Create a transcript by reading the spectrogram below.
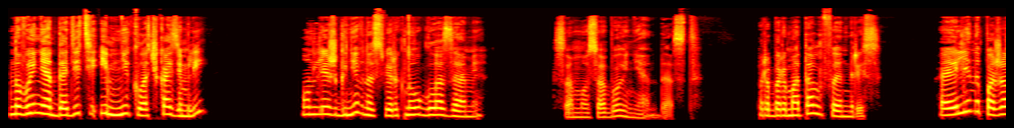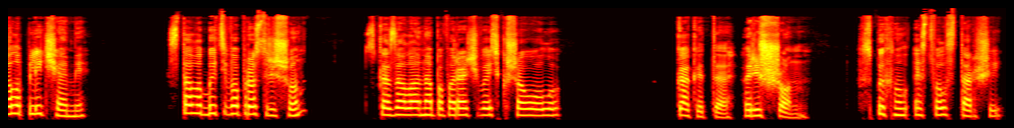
«Но вы не отдадите им ни клочка земли?» Он лишь гневно сверкнул глазами. «Само собой не отдаст», — пробормотал Фенрис а Элина пожала плечами. «Стало быть, вопрос решен? сказала она, поворачиваясь к Шаолу. «Как это решен? вспыхнул Эствол-старший.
